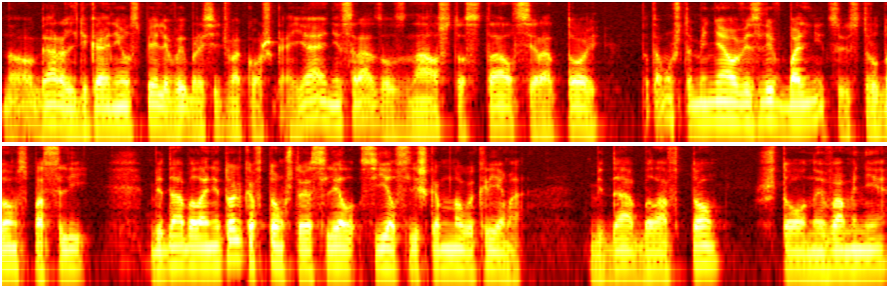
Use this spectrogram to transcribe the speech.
Но Гарольдика не успели выбросить в окошко. Я не сразу узнал, что стал сиротой, потому что меня увезли в больницу и с трудом спасли. Беда была не только в том, что я слел, съел слишком много крема. Беда была в том, что он и во мне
